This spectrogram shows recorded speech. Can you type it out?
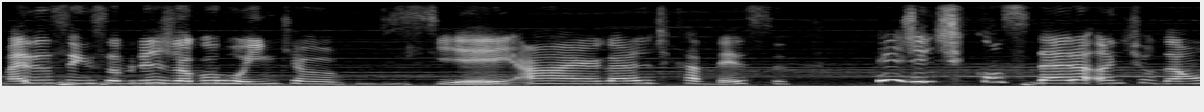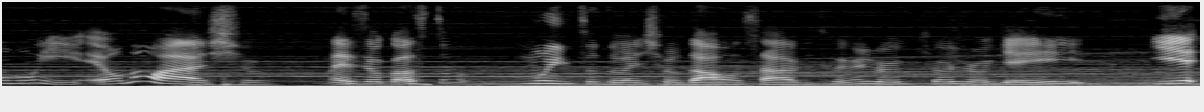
Mas assim, sobre jogo ruim que eu viciei. Ah, agora de cabeça. Tem gente que considera Until Dawn ruim. Eu não acho. Mas eu gosto muito do Until Dawn, sabe? Foi um jogo que eu joguei. E,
